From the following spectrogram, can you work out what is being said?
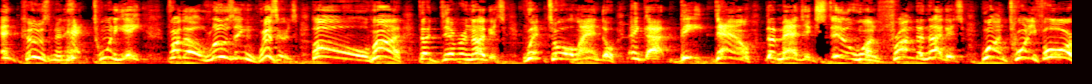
and Kuzma had 28 for the losing Wizards. Oh my! The Denver Nuggets went to Orlando and got beat down. The Magic still won from the Nuggets 124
